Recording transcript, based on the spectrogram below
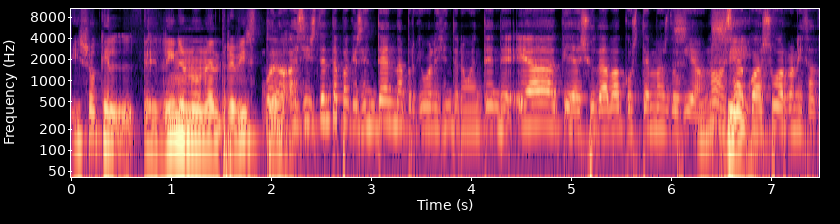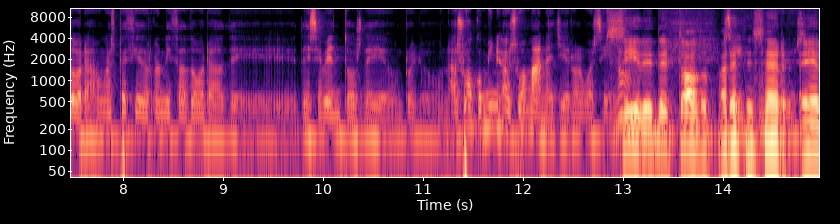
iso que lín en unha entrevista Bueno, asistenta para que se entenda, porque igual a xente non entende é a que axudaba cos temas do guión no? Sí. o sea, coa súa organizadora, unha especie de organizadora de, des eventos de un rollo, a súa, a súa manager ou algo así, non? Sí, de, de todo, parece sí, ser eh,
